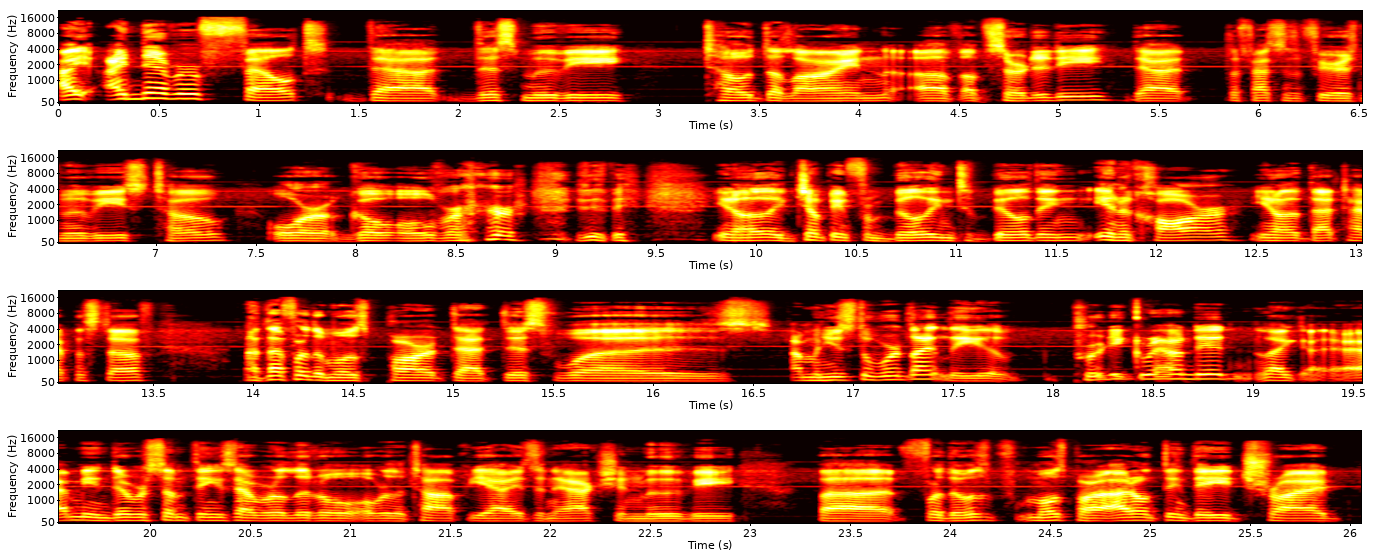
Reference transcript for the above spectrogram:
I I never felt that this movie towed the line of absurdity that the Fast and the Furious movies tow or go over. you know, like jumping from building to building in a car. You know that type of stuff. I thought for the most part that this was, I'm gonna use the word lightly, pretty grounded. Like, I mean, there were some things that were a little over the top. Yeah, it's an action movie, but for the most part, I don't think they tried,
